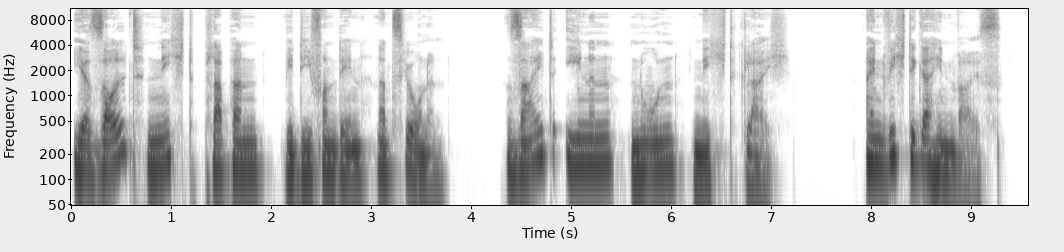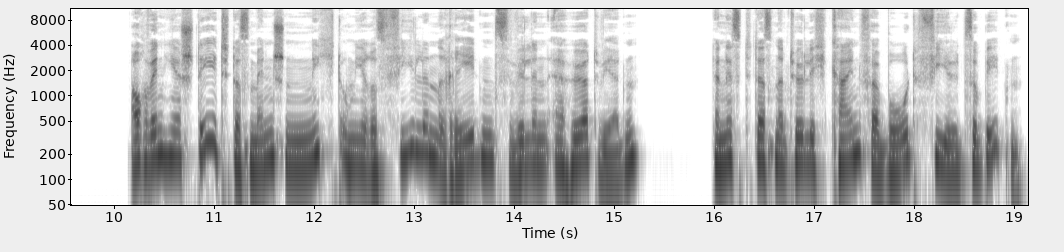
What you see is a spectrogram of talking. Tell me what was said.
Ihr sollt nicht plappern wie die von den Nationen seid ihnen nun nicht gleich. Ein wichtiger Hinweis. Auch wenn hier steht, dass Menschen nicht um ihres vielen Redens willen erhört werden, dann ist das natürlich kein Verbot, viel zu beten.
